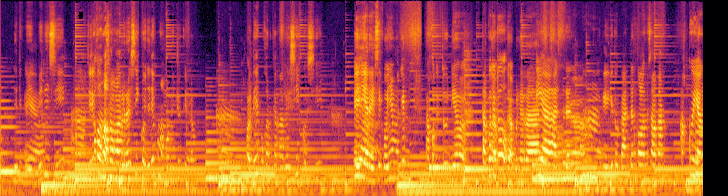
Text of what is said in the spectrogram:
Jadi beda, Iya. beda sih. Nah, jadi kalau nggak mau ngambil resiko jadi aku nggak mau nunjukin dong. Hmm, kalau dia bukan karena resiko sih? Eh Iya. iya. resikonya mungkin takut itu dia takut itu nggak beneran. iya dan mm, kayak gitu kan. Dan kalau misalkan aku yang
